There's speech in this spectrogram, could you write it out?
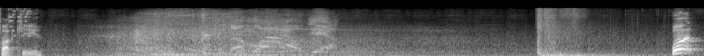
Fuck you. I'm wild, yeah. What?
